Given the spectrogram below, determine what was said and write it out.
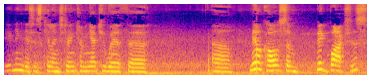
Good evening, this is Kaylynn Strain coming at you with uh, uh, mail calls, some big boxes,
